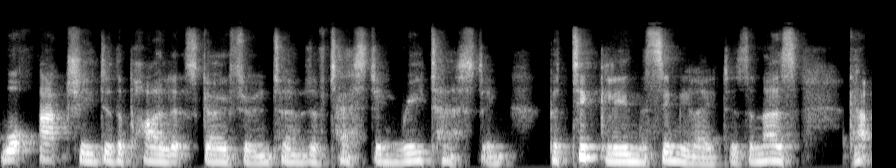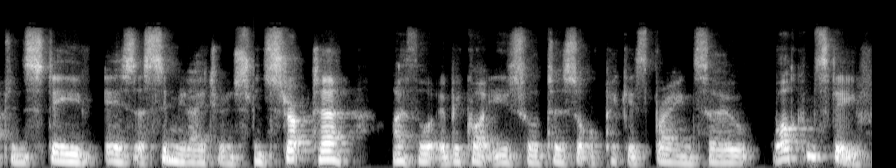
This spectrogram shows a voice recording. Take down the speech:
what actually do the pilots go through in terms of testing, retesting, particularly in the simulators. And as Captain Steve is a simulator instructor, I thought it'd be quite useful to sort of pick his brain. So, welcome, Steve.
